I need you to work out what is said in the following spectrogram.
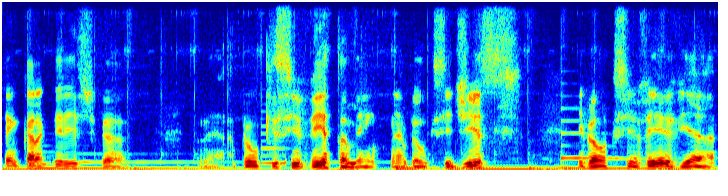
tem característica, né, pelo que se vê também, né, pelo que se diz e pelo que se vê via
